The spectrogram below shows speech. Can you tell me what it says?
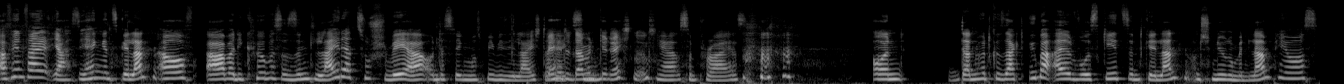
Auf jeden Fall, ja, sie hängen jetzt Girlanden auf, aber die Kürbisse sind leider zu schwer und deswegen muss Bibi sie leichter Wer hätte hexen. damit gerechnet? Ja, Surprise. und dann wird gesagt, überall, wo es geht, sind Girlanden und Schnüre mit Lampions,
